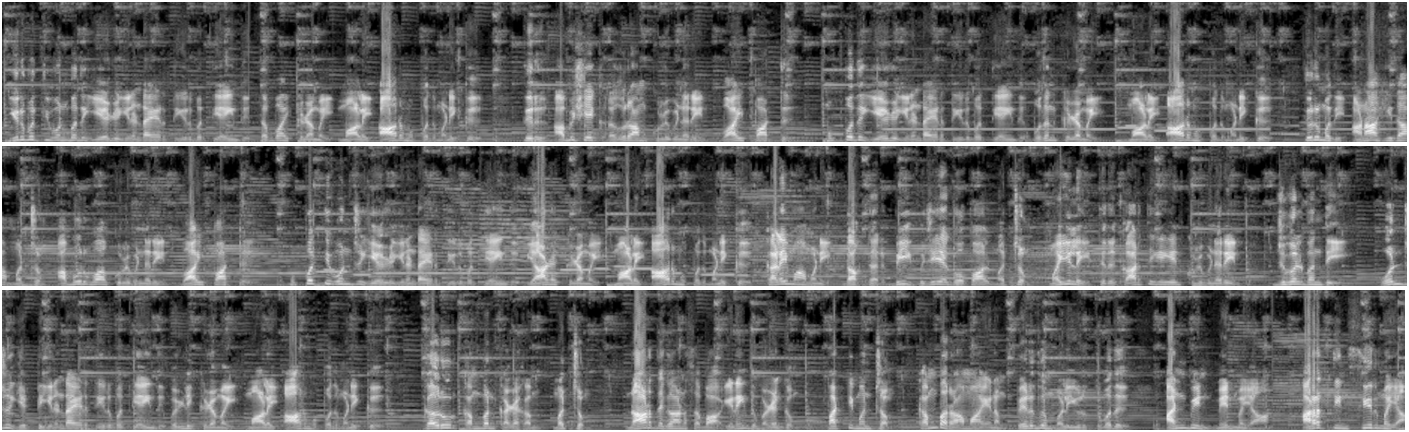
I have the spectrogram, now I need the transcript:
இருபத்தி ஒன்பது ஏழு இரண்டாயிரத்தி இருபத்தி ஐந்து செவ்வாய்க்கிழமை மாலை ஆறு முப்பது மணிக்கு திரு அபிஷேக் ரகுராம் குழுவினரின் வாய்ப்பாட்டு முப்பது ஏழு இரண்டாயிரத்தி இருபத்தி ஐந்து புதன்கிழமை மாலை ஆறு முப்பது மணிக்கு திருமதி அனாஹிதா மற்றும் அபூர்வா குழுவினரின் வாய்ப்பாட்டு. முப்பத்தி ஒன்று ஏழு இரண்டாயிரத்தி இருபத்தி ஐந்து வியாழக்கிழமை மாலை ஆறு முப்பது மணிக்கு கலைமாமணி டாக்டர் பி. விஜயகோபால் மற்றும் மயிலை திரு. கார்த்திகேயன் குழுவினரின் ஜுகல்பந்தி. ஒன்று எட்டு இரண்டாயிரத்தி இருபத்தி ஐந்து வெள்ளிக்கிழமை மாலை ஆறு முப்பது மணிக்கு கரூர் கம்பன் கழகம் மற்றும் நாரதகான சபா இணைந்து வழங்கும் பட்டிமன்றம் கம்ப ராமாயணம் பெரிதும் வலியுறுத்துவது அன்பின் மேன்மையா அறத்தின் சீர்மையா?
